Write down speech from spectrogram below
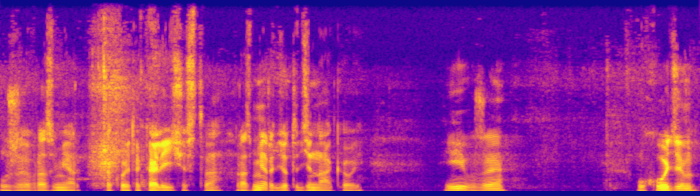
уже в размер какое-то количество. Размер идет одинаковый. И уже уходим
